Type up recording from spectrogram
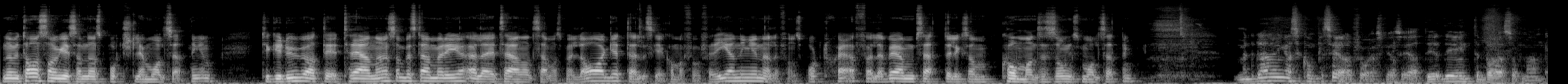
Men om vi tar en sån grej som den sportsliga målsättningen. Tycker du att det är tränaren som bestämmer det eller är tränaren tillsammans med laget eller ska det komma från föreningen eller från sportchef eller vem sätter liksom kommande säsongs målsättning? Men det där är en ganska komplicerad fråga ska jag säga. Det, det, är inte bara så att man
